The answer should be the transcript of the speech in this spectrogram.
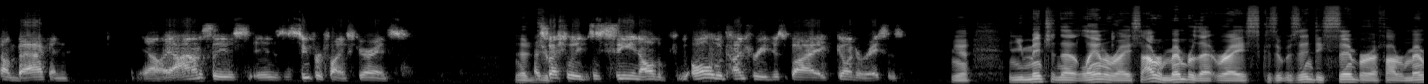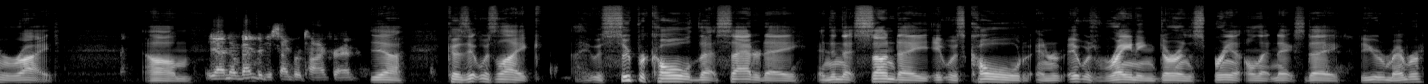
come back. And you know, it honestly is is a super fun experience, Now, did you- especially just seeing all the all the country just by going to races. Yeah, and you mentioned that Atlanta race. I remember that race because it was in December, if I remember right. Um, Yeah, November December timeframe. Yeah, because it was like it was super cold that Saturday, and then that Sunday it was cold and it was raining during the sprint on that next day. Do you remember?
